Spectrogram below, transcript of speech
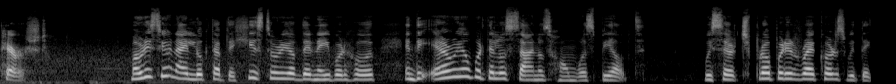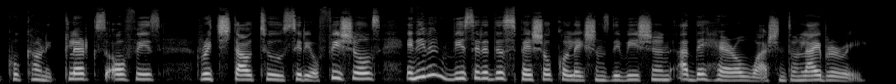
perished. Mauricio and I looked up the history of the neighborhood and the area where the Lozanos home was built. We searched property records with the Cook County Clerk's office, reached out to city officials, and even visited the Special Collections Division at the Harold Washington Library.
